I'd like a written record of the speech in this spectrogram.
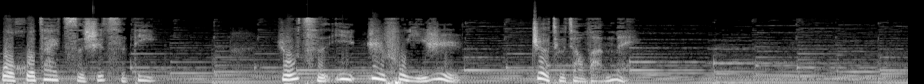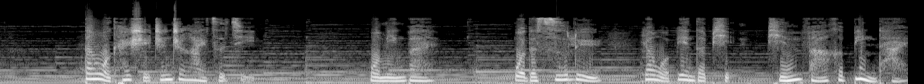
我活在此时此地，如此一日复一日，这就叫完美。当我开始真正爱自己，我明白，我的思虑让我变得贫贫乏和病态。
